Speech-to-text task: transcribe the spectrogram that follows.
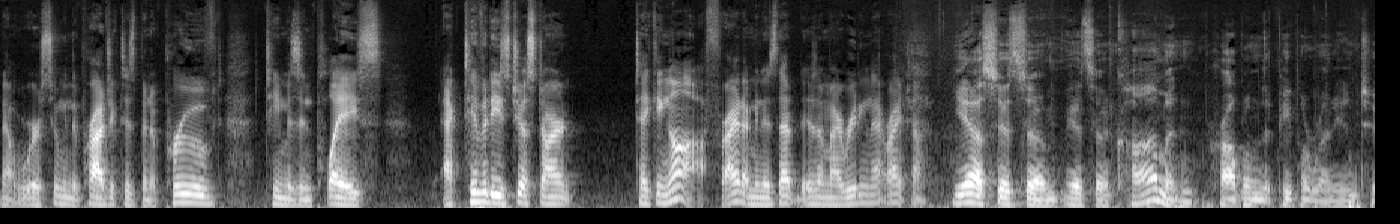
Now we're assuming the project has been approved, team is in place activities just aren't taking off, right? I mean, is that is am I reading that right, John? Yes, it's a it's a common problem that people run into.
